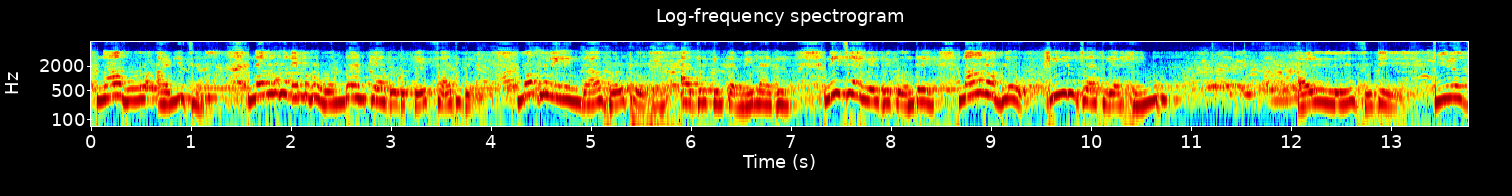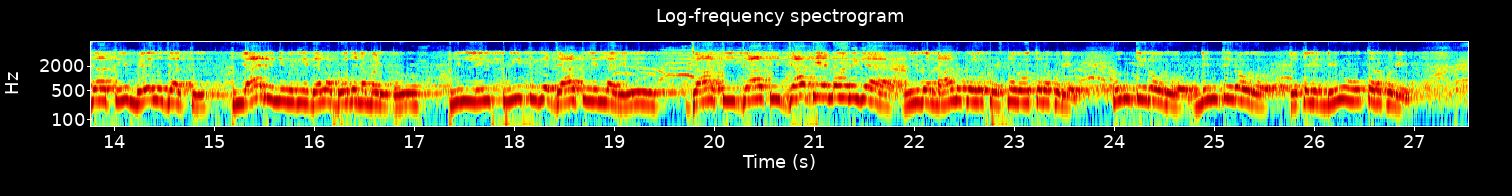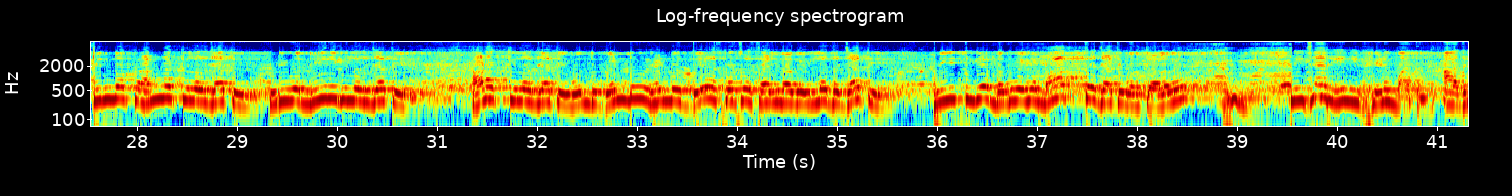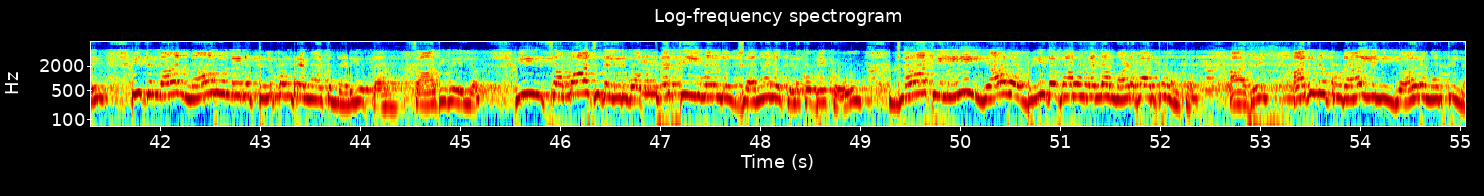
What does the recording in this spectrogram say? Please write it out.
ನಾವು ಹಳ್ಳಿ ಜನ. ನಮಗೂ ನಿಮಗೂ ಹೊಂದಾಣಿಕೆ ಆಗೋದಕ್ಕೆ ಸಾಧ್ಯವಿಲ್ಲ. ಮೊದಲು ಇಲ್ಲಿಂದ ಹೊರಟು ಹೋಗಿ ಅದಕ್ಕಿಂತ ಮೇಲಾಗಿ ನಿಜ ಹೇಳಬೇಕು ಅಂದರೆ ನಾನೊಬ್ಳು ಕೀಳು ಜಾತಿಯ ಹೆಣ್ಣು. ಹಳ್ಳಿ ಸಿಟಿ ಕೀಳು ಜಾತಿ, ಮೇಲು ಜಾತಿ. ಯಾರಿ ನಿಮಗೆ ಇದೆಲ್ಲ ಬೋಧನೆ ಮಾಡಿದ್ದು? ಇಲ್ಲಿ ಪ್ರೀತಿಗೆ ಜಾತಿ ಇಲ್ಲ ರೀ ಜಾತಿ ಜಾತಿ ಜಾತಿ ಅನ್ನೋರಿಗೆ ಈಗ ನಾನು ಕೇಳೋ ಪ್ರಶ್ನೆಗೆ ಉತ್ತರ ಕೊಡಿ. ಕುಂತಿರೋರು, ನಿಂತಿರೋರು ಜೊತೆಗೆ ನೀವು ಉತ್ತರ ಕೊಡಿ. ತಿನ್ನಕ್ಕೆ ಅನ್ನಕ್ಕಿಲ್ಲದ ಜಾತಿ, ಕುಡಿಯುವ ನೀರಿಗಿಲ್ಲದ ಜಾತಿ, ಹಣಕ್ಕಿಲ್ಲದ ಜಾತಿ, ಒಂದು ಗಂಡು, ಹೆಣ್ಣು, ದೇಹ ಸ್ಪರ್ಶ ಸಾಯುವಾಗ ಇಲ್ಲದ ಜಾತಿ, ಪ್ರೀತಿಗೆ ಮದುವೆಗೆ ಮಾತ್ರ ಜಾತಿ ಬರುತ್ತೆ ಅಲ್ಲವೇ. ನಿಜ ರೀ, ನೀವು ಹೇಳೋ ಮಾತು. ಆದ್ರೆ ಇದನ್ನ ನಾನು ನೀನು ತಿಳ್ಕೊಂಡ್ರೆ ಮಾತು ನಡೆಯುತ್ತಾ? ಸಾಧ್ಯವೇ ಇಲ್ಲ. ಈ ಸಮಾಜದಲ್ಲಿರುವ ಪ್ರತಿ ಒಂದು ಜನನು ತಿಳ್ಕೋಬೇಕು. ಜಾತಿಲಿ ಯಾವ ಭೇದ ಭಾವವನ್ನ ಮಾಡಬಾರ್ದು ಅಂತ. ಆದ್ರೆ ಅದನ್ನು ಕೂಡ ಇಲ್ಲಿ ಯಾರು ಮರ್ತಿಲ್ಲ.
